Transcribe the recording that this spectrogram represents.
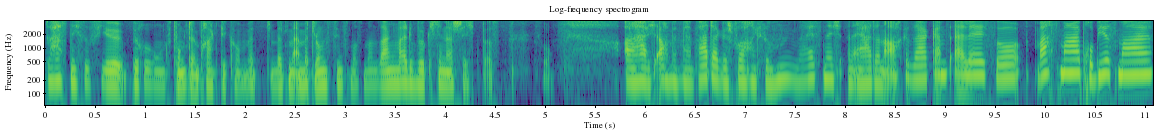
Du hast nicht so viel Berührungspunkte im Praktikum mit, mit dem Ermittlungsdienst, muss man sagen, weil du wirklich in der Schicht bist. So. Und dann habe ich auch mit meinem Vater gesprochen. Ich so, hm, weiß nicht. Und er hat dann auch gesagt, ganz ehrlich, so, mach's mal, probier's mal.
